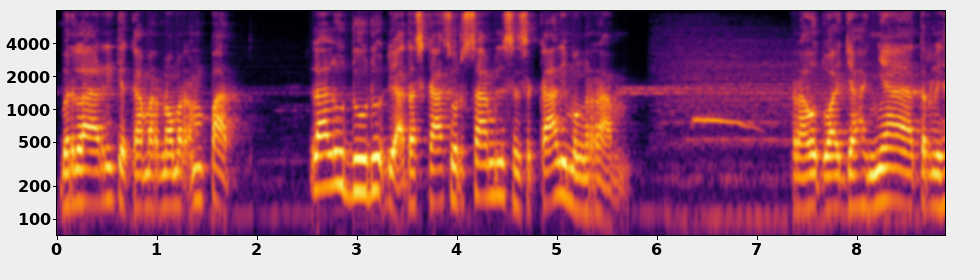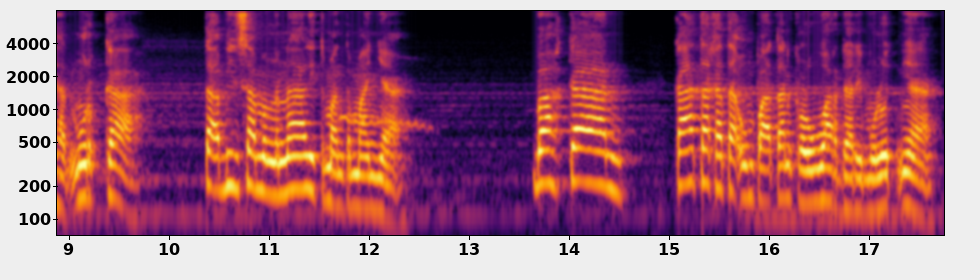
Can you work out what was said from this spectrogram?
berlari ke kamar nomor 4 lalu duduk di atas kasur sambil sesekali mengeram. Raut wajahnya terlihat murka, tak bisa mengenali teman-temannya. Bahkan kata-kata umpatan keluar dari mulutnya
